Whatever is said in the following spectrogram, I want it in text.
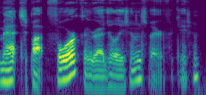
Matt Spot 4, congratulations, verification.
